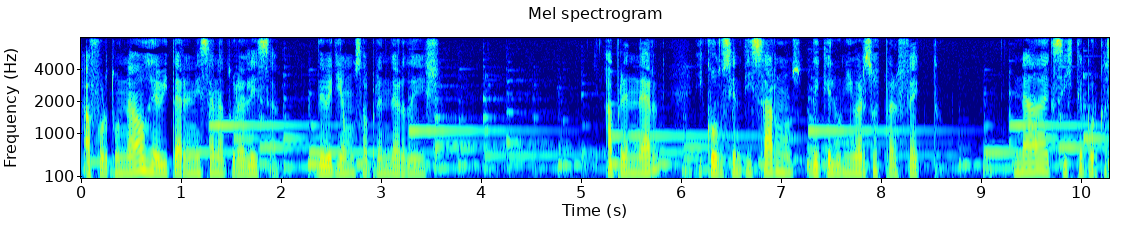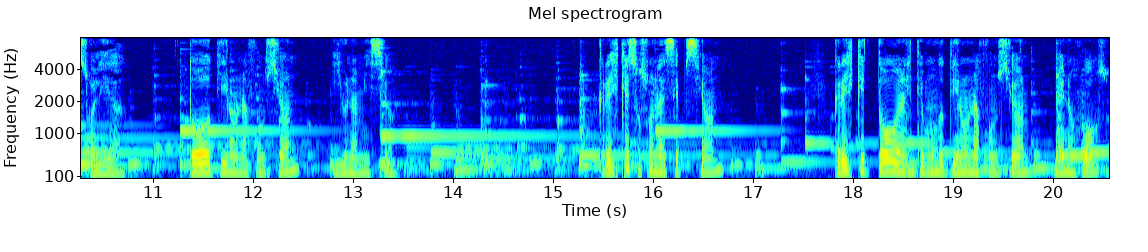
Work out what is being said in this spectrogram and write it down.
afortunados de habitar en esa naturaleza, deberíamos aprender de ella aprender y concientizarnos de que el universo es perfecto. Nada existe por casualidad. Todo tiene una función y una misión. ¿Crees que sos una excepción? ¿Crees que todo en este mundo tiene una función menos vos?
